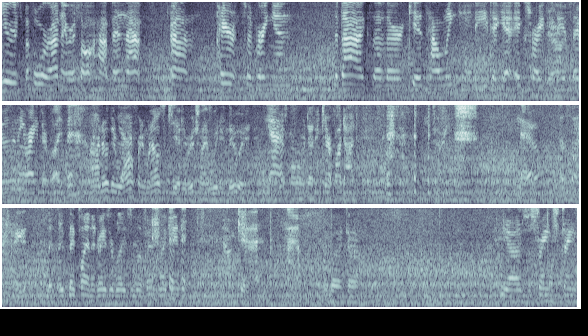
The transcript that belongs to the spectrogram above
years before I never saw it happen that um, parents would bring in the bags of their kids' Halloween candy to get X-rayed to see if there was any razor blades. I know they were Yeah. offering it when I was a kid. Originally, as we didn't do it. Yeah. I guess my mom and dad didn't care if I died. No, that's not true. They, they, planted razor blades in my family my candy. No, I'm kidding. Yeah, But uh, yeah, it's a strange, strange.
